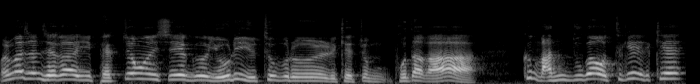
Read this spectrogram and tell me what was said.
얼마 전 제가 이 백종원 씨의 그 요리 유튜브를 이렇게 좀 보다가 그 만두가 어떻게 이렇게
